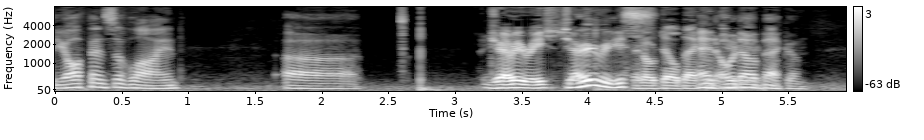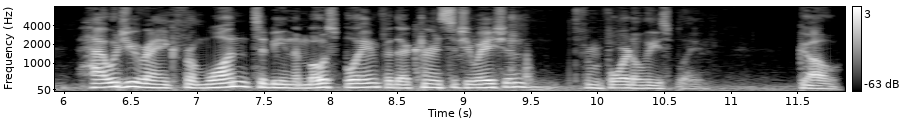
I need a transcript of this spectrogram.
the offensive line, uh, Jerry Reese. Jerry Reese, And Odell Beckham and Odell Jr.. Beckham. How would you rank from one to being the most blame for their current situation, from four to least blame? Go,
